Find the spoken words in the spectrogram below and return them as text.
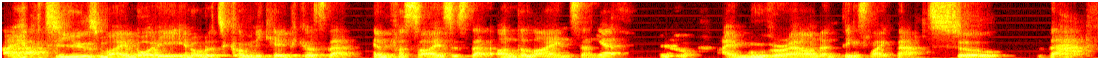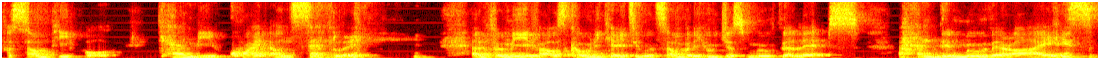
I, have to use my body in order to communicate because that emphasizes, that underlines, and yep. you know, I move around and things like that. So that for some people can be quite unsettling. and for me, if I was communicating with somebody who just moved their lips and didn't move their eyes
